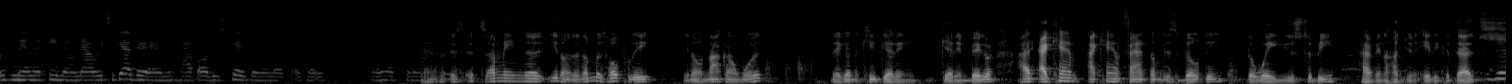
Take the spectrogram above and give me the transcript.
with male and female. Now we're together, and we have all these kids, and we're like, okay, now we have to figure out. Yeah, it's, it's, I mean, the, you know, the numbers. Hopefully, you know, knock on wood, they're gonna keep getting getting bigger. I, I can't I can't fathom this building the way it used to be, having 180 cadets Yeah,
